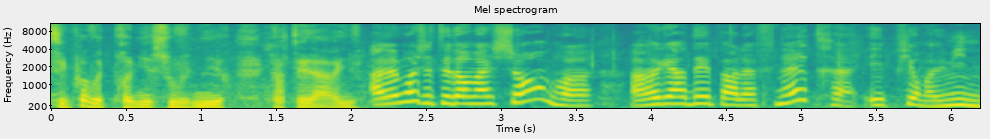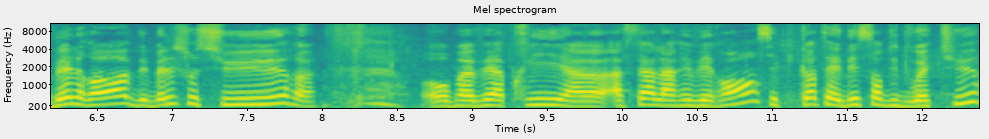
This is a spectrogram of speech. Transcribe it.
C'est quoi votre premier souvenir quand elle arrive Ah moi j'étais dans ma chambre à regarder par la fenêtre et puis on m'avait mis une belle robe, des belles chaussures. On m'avait appris à, faire la révérence et puis quand elle est descendue de voiture,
